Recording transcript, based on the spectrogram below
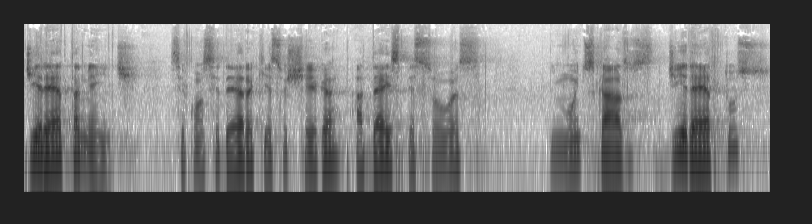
diretamente. Se considera que isso chega a dez pessoas em muitos casos, diretos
